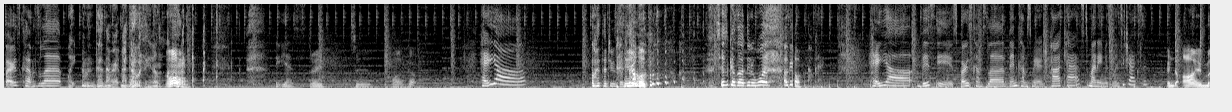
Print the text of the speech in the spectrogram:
First Comes Love. Wait, that's not right. My throat. You know? Oh. yes. Three, two, one, go. Hey y'all. Oh, I thought you was gonna do Just because I did it once. Okay. Oh. Okay. Hey y'all. This is First Comes Love, Then Comes Marriage podcast. My name is Lindsay Jackson. And I'm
